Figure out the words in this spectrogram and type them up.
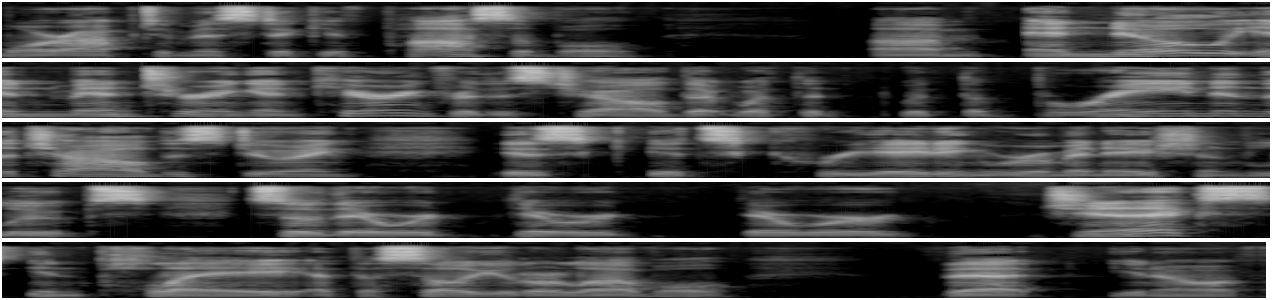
more optimistic if possible um, and know in mentoring and caring for this child that what the what the brain in the child is doing is it's creating rumination loops. So there were there were there were genetics in play at the cellular level that you know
